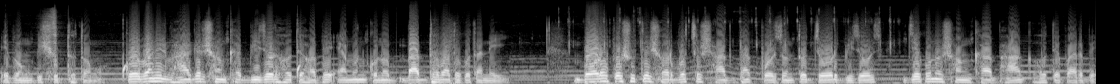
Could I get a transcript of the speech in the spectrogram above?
এবং বিশুদ্ধতম। কোরবানির ভাগের সংখ্যা বিজোড় হতে হবে এমন কোনো বাধ্যবাধকতা নেই। বড় পশুতে সর্বোচ্চ সাত ভাগ পর্যন্ত জোর বিজোড় যে কোনো সংখ্যা ভাগ হতে পারবে।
